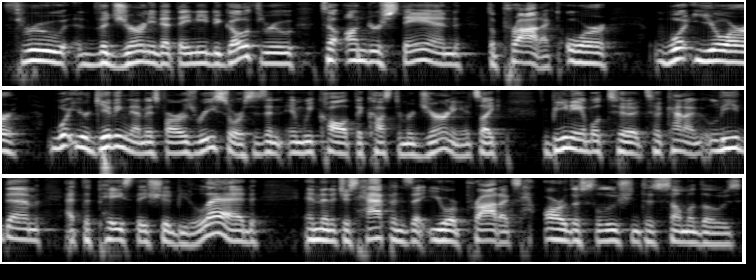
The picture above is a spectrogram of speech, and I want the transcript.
through the journey that they need to go through to understand the product or what you're what you're giving them as far as resources and, and we call it the customer journey it's like being able to to kind of lead them at the pace they should be led and then it just happens that your products are the solution to some of those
